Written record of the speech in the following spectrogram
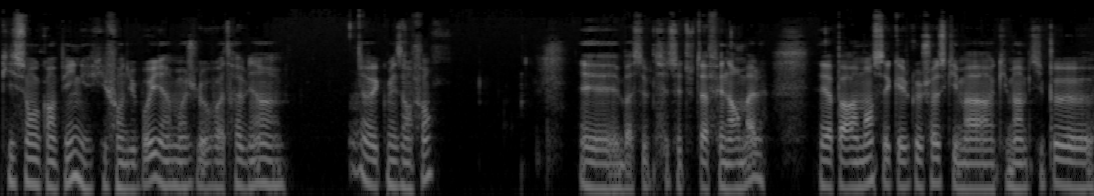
qui sont au camping et qui font du bruit. Hein. Moi, je le vois très bien avec mes enfants. Et bah c'est tout à fait normal. Et apparemment, c'est quelque chose qui m'a qui m'a un petit peu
